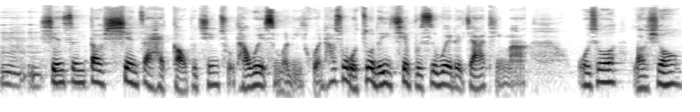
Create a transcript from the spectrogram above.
嗯嗯，先生到现在还搞不清楚他为什么离婚。他说：“我做的一切不是为了家庭吗？”我说：“老兄，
